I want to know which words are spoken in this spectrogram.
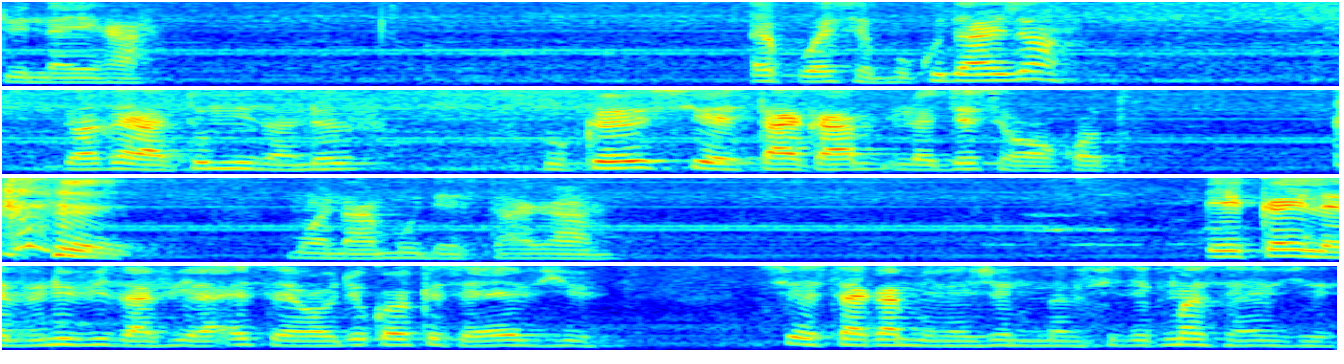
de naira. Elle pourrait, c'est beaucoup d'argent. Donc elle a tout mis en œuvre pour que sur Instagram, les deux se rencontrent. Mon amour d'Instagram. Et quand il est venu vis-à-vis, là, elle s'est rendue compte que c'est un vieux. Sur Instagram, il est jeune, même physiquement, c'est un vieux.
